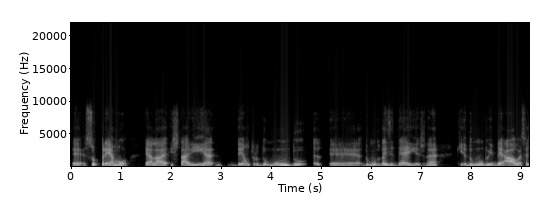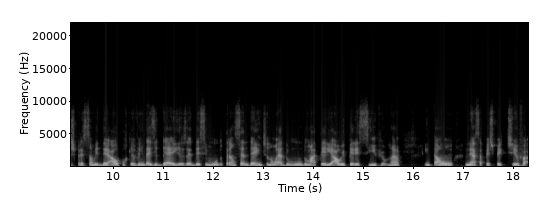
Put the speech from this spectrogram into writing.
é, supremo, ela estaria dentro do mundo, é, do mundo das ideias, né? Que, do mundo ideal, essa expressão ideal porque vem das ideias, é desse mundo transcendente, não é do mundo material e perecível, né? Então, nessa perspectiva,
